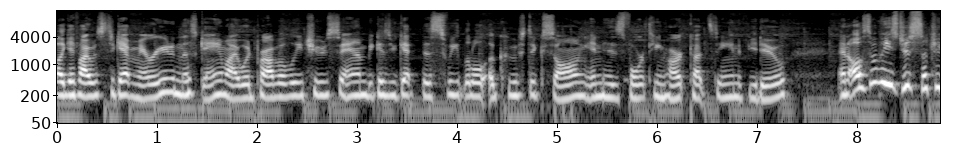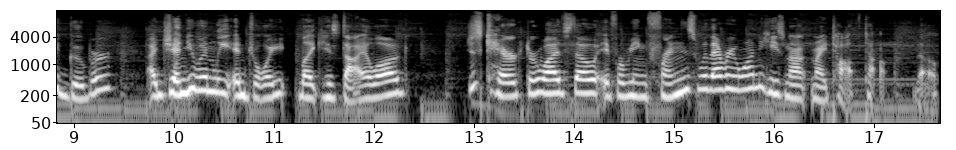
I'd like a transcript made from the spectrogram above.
Like, if I was to get married in this game, I would probably choose Sam because you get this sweet little acoustic song in his 14 heart cutscene if you do. And also, he's just such a goober. I genuinely enjoy, like, his dialogue. Just character-wise, though, if we're being friends with everyone, he's not my top top, though.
